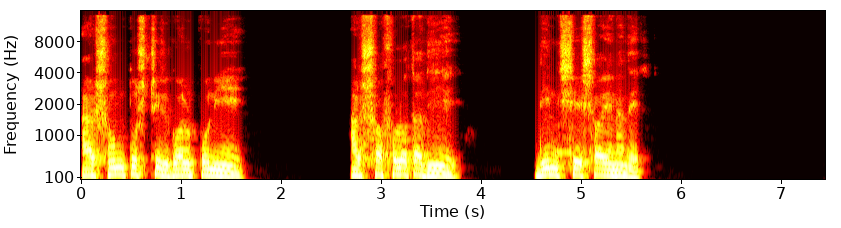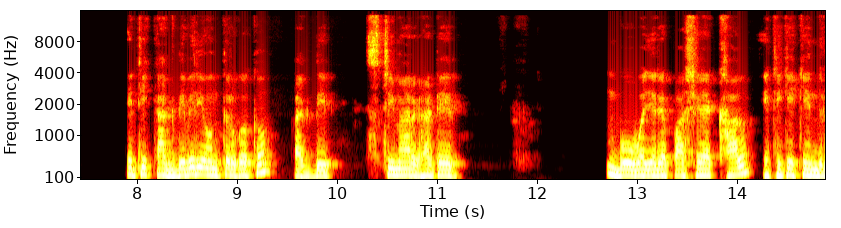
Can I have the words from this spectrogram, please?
আর সন্তুষ্টির গল্প নিয়ে আর সফলতা দিয়ে দিন শেষ হয় এনাদের। এটি কাকদ্বীপেরই অন্তর্গত। কাকদ্বীপ স্টিমার ঘাটের বউবাজারের পাশে এক খাল। এটিকে কেন্দ্র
